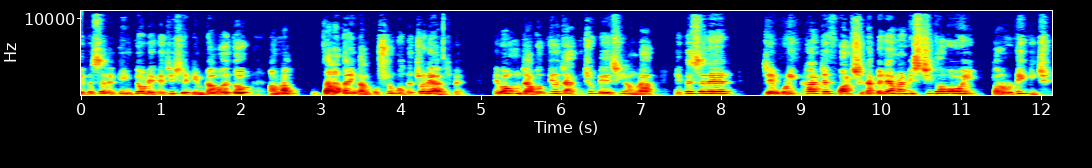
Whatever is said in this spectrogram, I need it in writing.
এফএসএল এর টিমকেও ডেকেছি সেই টিমটাও হয়তো আমরা তাড়াতাড়ি কাল পরশুর মধ্যে চলে আসবে। এবং যাবতীয় যা কিছু পেয়েছি আমরা এফএসএল এর যে পরীক্ষার যে ফল সেটা পেলে আমরা নিশ্চিত হব ওই তরলটি কি ছিল।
